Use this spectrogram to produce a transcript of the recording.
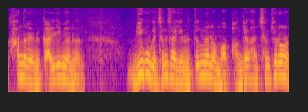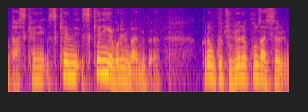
하늘에는 깔리면은 미국의 정찰기는 뜨면은 막 반경 한 천 킬로는 다 scanning scanning scanning 해버리는 거 아닙니까? 그럼 그 주변에 군사 시설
